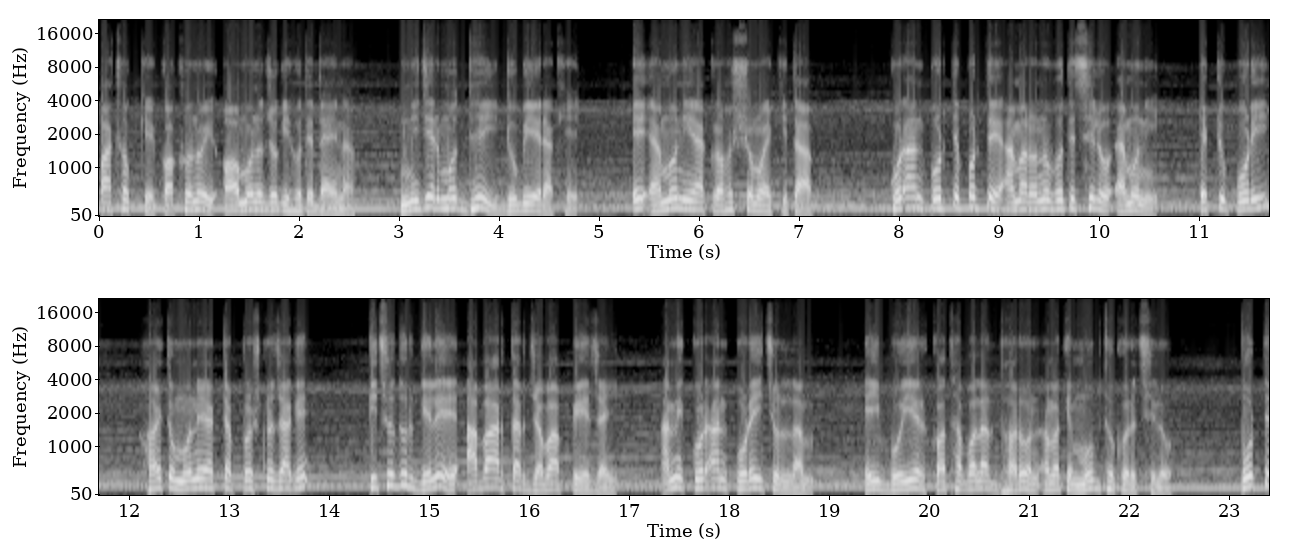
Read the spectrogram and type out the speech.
পাঠককে কখনোই অমনোযোগী হতে দেয় না। নিজের মধ্যেই ডুবিয়ে রাখে। এ এমনই এক রহস্যময় কিতাব। কোরআন পড়তে পড়তে আমার অনুভূতি ছিল এমনই। একটু পড়ি, হয়তো মনে একটা প্রশ্ন জাগে, কিছু দূর গেলে আবার তার জবাব পেয়ে যাই। আমি কোরআন পড়েই চললাম। এই বইয়ের কথা বলার ধরন আমাকে মুগ্ধ করেছিল। পড়তে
